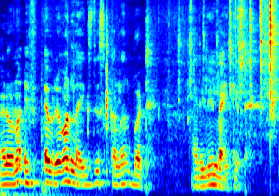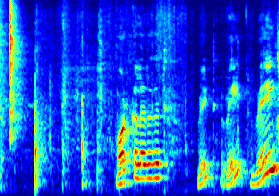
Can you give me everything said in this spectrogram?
I don't know if everyone likes this color, but I really like it. What color is it? Wait, wait, wait.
